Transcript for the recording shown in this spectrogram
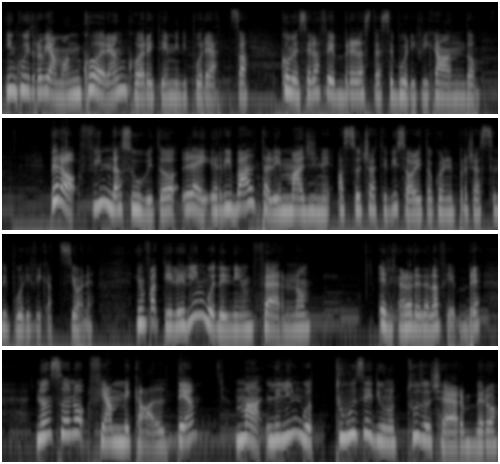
in cui troviamo ancora e ancora i temi di purezza, come se la febbre la stesse purificando. Però, fin da subito, lei ribalta le immagini associate di solito con il processo di purificazione. Infatti, le lingue dell'inferno e il calore della febbre non sono fiamme calde, ma le lingue ottuse di un ottuso cerbero,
